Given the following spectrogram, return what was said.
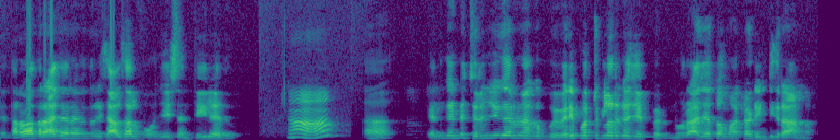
నేను తర్వాత రాజా రవీంద్రకి చాలాసార్లు ఫోన్ చేశాను తీయలేదు. ఎందుకంటే చిరంజీవి గారు నాకు వెరీ పర్టికులర్గా చెప్పారు నువ్వు రాజాతో మాట్లాడి ఇంటికి రా అన్నారు.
